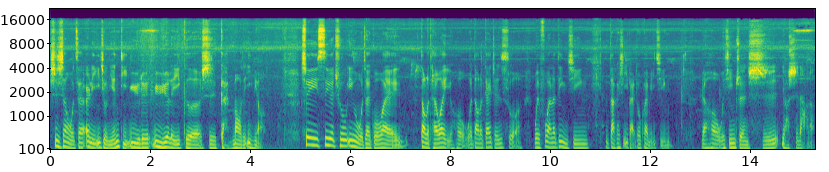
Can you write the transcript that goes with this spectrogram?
事实上，我在二零一九年底预约预约了一个是感冒的疫苗。所以四月初，因为我在国外，到了台湾以后，我到了该诊所，我也付完了定金，大概是一百多块美金，然后我已经准时要实打了。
